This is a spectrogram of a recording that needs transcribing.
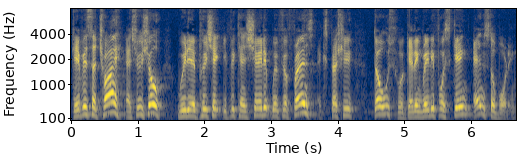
give this a try. As usual, really appreciate if you can share it with your friends, especially those who are getting ready for skiing and snowboarding.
